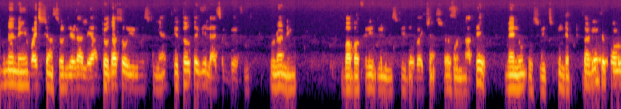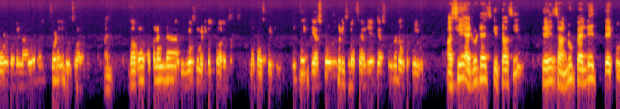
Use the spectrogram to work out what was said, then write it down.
ਉਹਨਾਂ ਨੇ ਵਾਈਸ ਚਾਂਸਲਰ ਜਿਹੜਾ ਲਿਆ 1400 ਯੂਨੀਵਰਸਿਟੀਆਂ ਕਿਤੋਂ ਤੇ ਵੀ ਲੈ ਸਕਦੇ ਸੀ। ਉਹਨਾਂ ਨੇ ਬਾਬਾ ਫਰੀਦ ਯੂਨੀਵਰਸਿਟੀ ਦੇ ਵਾਈਸ ਚਾਂਸਲਰ ਹੋਣ ਨਾਤੇ ਮੈਨੂੰ ਉਸ ਵਿੱਚ ਇੰਡਕਟ ਸਾਡੀਆਂ ਸਿਸਟਮ ਨਾਲ ਤੁਹਾਡੇ ਨਾਲ ਹੈ, ਛੋਟੇ ਜਿਹੇ ਨੇ। ਹਾਂਜੀ। ਬਾਬਾ ਆਪਣਾ ਜਿਹੜਾ ਯੂਨੀਵਰਸਿਟੀ ਮੈਡੀਕਲ ਕਾਲਜ ਦਾ ਹਸਪੀਟਲ ਇੱਥੇ ਗੈਸਟੋ ਦੀ ਬੜੀ ਸਮੱਸਿਆ ਆਉਂਦੀ ਹੈ ਗੈਸਟੋ ਦਾ ਡਾਕਟਰ ਕੋਈ ਨਹੀਂ ਅਸੀਂ ਐਡਵਰਟਾਈਜ਼ ਕੀਤਾ ਸੀ ਤੇ ਸਾਨੂੰ ਪਹਿਲੇ ਦੇਖੋ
